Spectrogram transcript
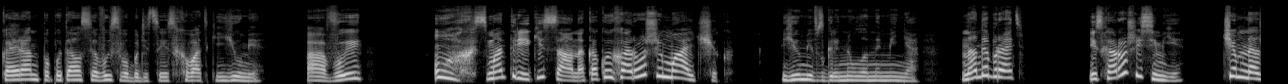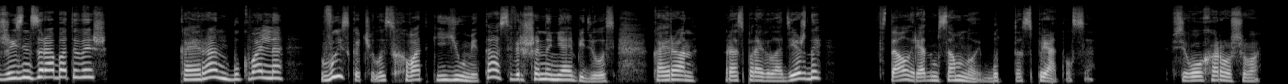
Кайран попытался высвободиться из схватки Юми. «А вы...» «Ох, смотри, Кисана, какой хороший мальчик!» Юми взглянула на меня. «Надо брать. Из хорошей семьи? Чем на жизнь зарабатываешь?» Кайран буквально выскочил из схватки Юми. Та совершенно не обиделась. Кайран расправил одежды, встал рядом со мной, будто спрятался. «Всего хорошего»,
